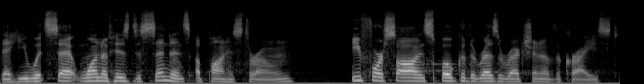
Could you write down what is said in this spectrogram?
that he would set one of his descendants upon his throne, he foresaw and spoke of the resurrection of the Christ,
